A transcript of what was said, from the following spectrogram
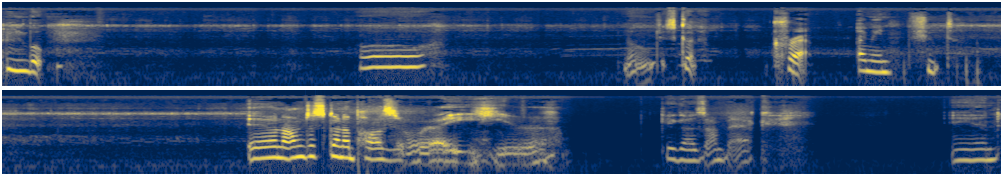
And boom. Oh. No, I'm just gonna. Crap. I mean, shoot. And I'm just gonna pause it right here. Okay, guys, I'm back. And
